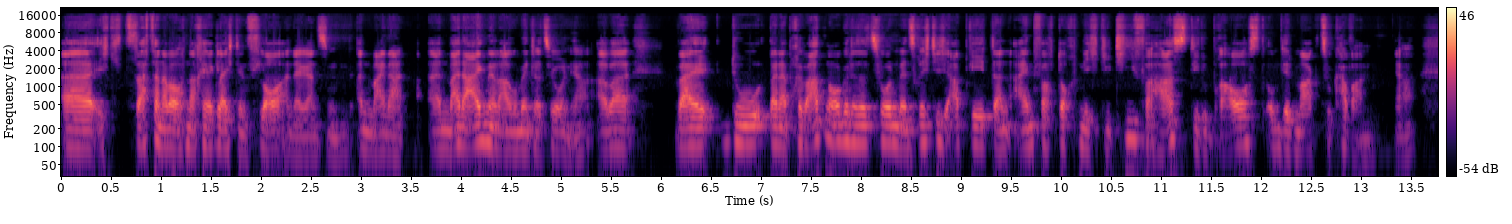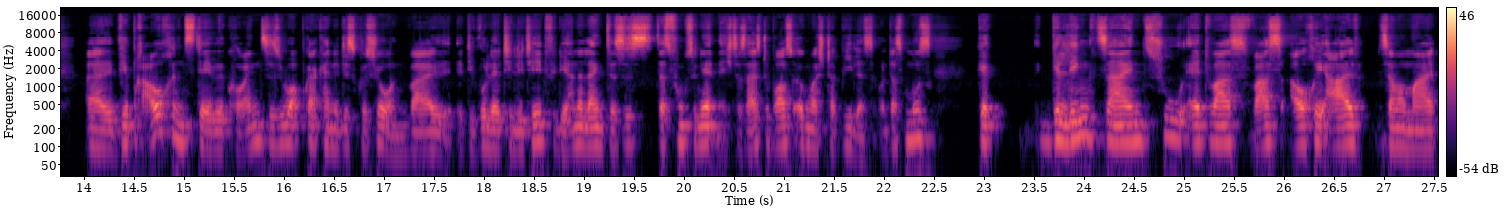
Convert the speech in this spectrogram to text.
äh, ich sage dann aber auch nachher gleich den Flaw an der ganzen, an meiner, an meiner eigenen Argumentation. Ja, aber weil du bei einer privaten Organisation, wenn es richtig abgeht, dann einfach doch nicht die Tiefe hast, die du brauchst, um den Markt zu covern. Ja, wir brauchen Stablecoins, das ist überhaupt gar keine Diskussion, weil die Volatilität für die Underline, das ist, das funktioniert nicht. Das heißt, du brauchst irgendwas Stabiles und das muss ge gelingt sein zu etwas, was auch real, sagen wir mal,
